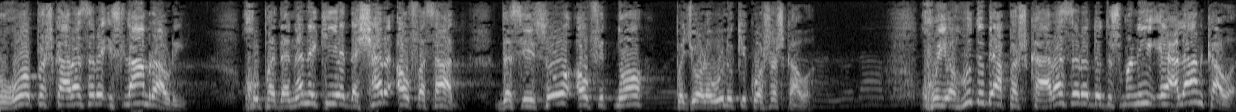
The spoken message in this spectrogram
هغو په ښکاره سره اسلام راوړی، خو په دننه کې یې د شر او فساد، دسیسو او فتنو په جوړولو کې کوښښ کاوه. خو یهودو بیا په ښکاره سره د دښمنۍ اعلان کاوه،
